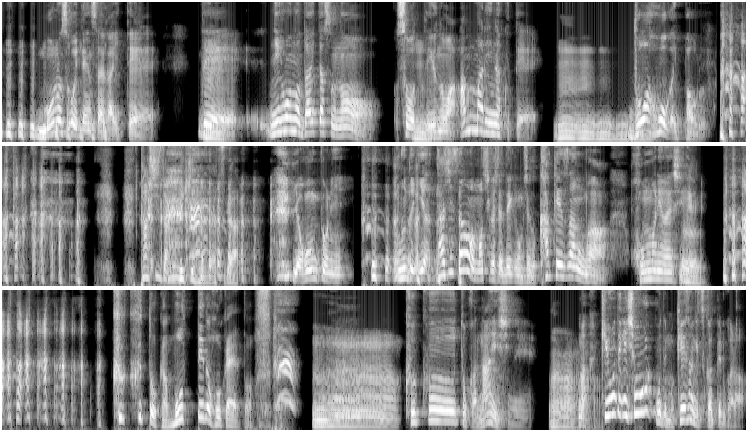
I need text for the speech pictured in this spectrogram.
ものすごい天才がいて、で、日本の大多数の層っていうのはあんまりいなくて、うん。うんうんうんうん。ドアホーがいっぱいおる。足し算できへんやつが。いや、本当に。本当に。いや、足し算はもしかしたらできるかもしれないけど、掛け算はほんまに怪しいね。うんとか持ってのほかやと。うーん。九九とかないしね。うんまあ、基本的に小学校でも計算機使ってるから。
